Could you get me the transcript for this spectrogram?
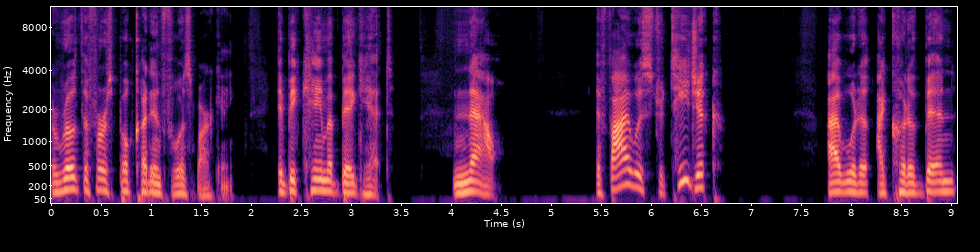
I wrote the first book on influence marketing. It became a big hit. Now, if I was strategic, I would have, I could have been,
